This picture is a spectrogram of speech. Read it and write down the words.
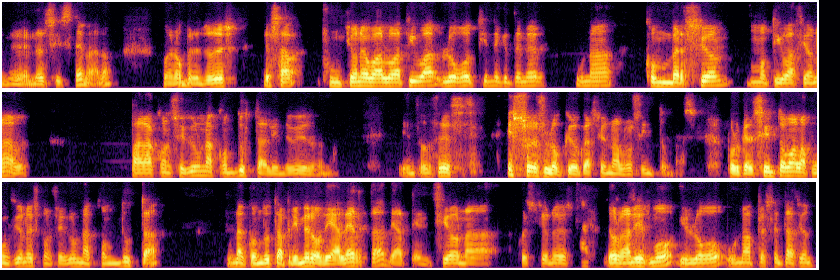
en, en el sistema, ¿no? Bueno, pero entonces esa función evaluativa luego tiene que tener una conversión motivacional para conseguir una conducta del individuo. entonces, eso es lo que ocasiona los síntomas, porque el síntoma, la función es conseguir una conducta, una conducta primero de alerta, de atención a cuestiones de organismo y luego una presentación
